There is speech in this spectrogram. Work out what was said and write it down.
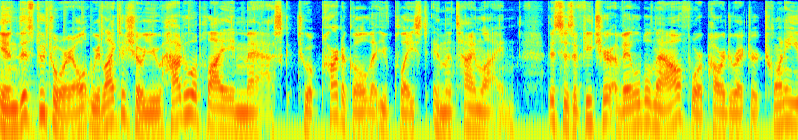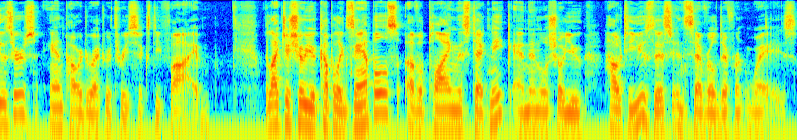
In this tutorial, we'd like to show you how to apply a mask to a particle that you've placed in the timeline. This is a feature available now for PowerDirector 20 users and PowerDirector 365. We'd like to show you a couple examples of applying this technique and then we'll show you how to use this in several different ways.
